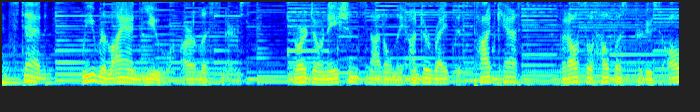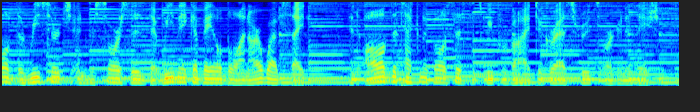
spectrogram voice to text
Instead, we rely on you, our listeners, your donations not only underwrite this podcast, but also help us produce all of the research and resources that we make available on our website and all of the technical assistance we provide to grassroots organizations.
